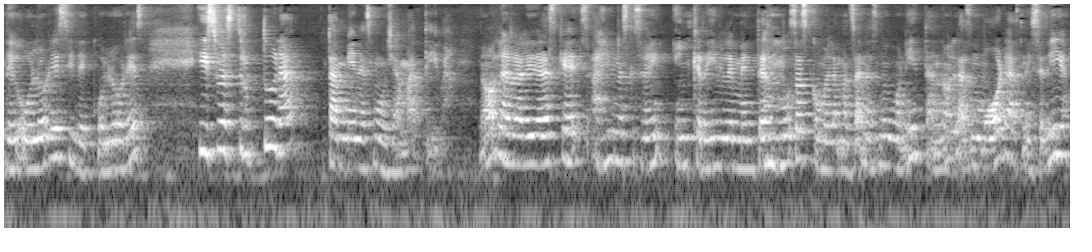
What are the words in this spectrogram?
de olores y de colores y su estructura también es muy llamativa. ¿No? La realidad es que hay unas que se ven increíblemente hermosas, como la manzana es muy bonita, ¿no? Las moras, ni se diga.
